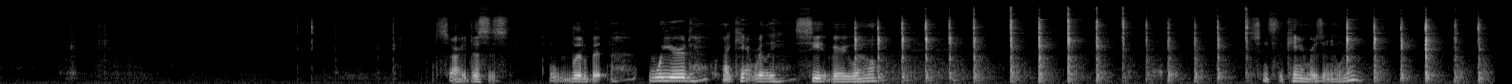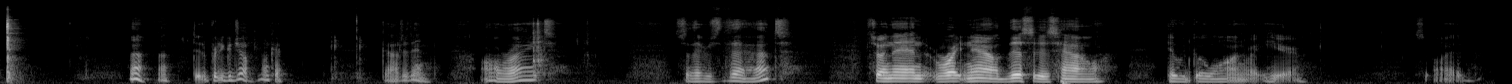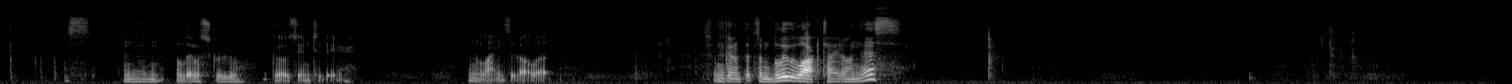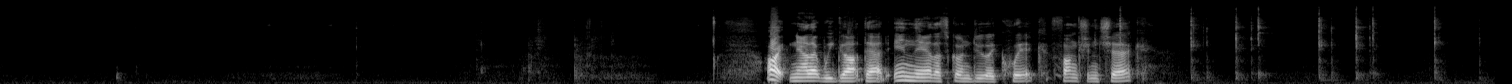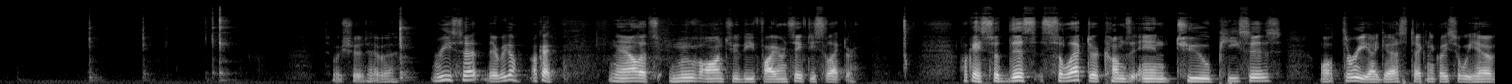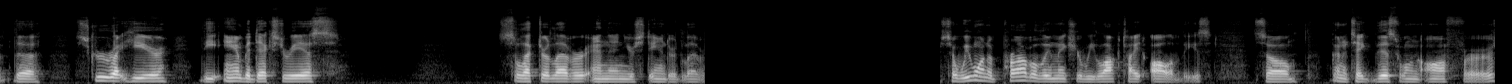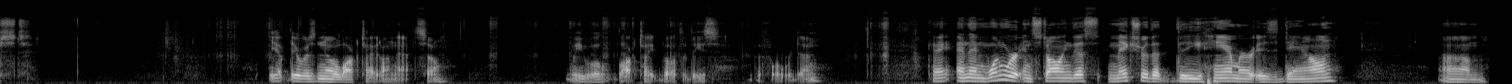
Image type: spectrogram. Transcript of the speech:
Sorry, this is a little bit weird. I can't really see it very well since the camera's in the way. Ah, ah, did a pretty good job. Okay. Got it in. All right. So there's that. So and then right now this is how it would go on right here. So I'd get this and then a little screw goes into there and lines it all up. So I'm going to put some blue Loctite on this. All right, now that we got that in there, let's go and do a quick function check. So we should have a reset. There we go. Okay, now let's move on to the fire and safety selector. Okay, so this selector comes in two pieces. Well, three, I guess, technically. So we have the screw right here, the ambidextrous selector lever, and then your standard lever. So we want to probably make sure we Loctite all of these. So I'm going to take this one off first. Yep, there was no Loctite on that, so we will Loctite both of these before we're done. Okay, and then when we're installing this, make sure that the hammer is down. Um,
